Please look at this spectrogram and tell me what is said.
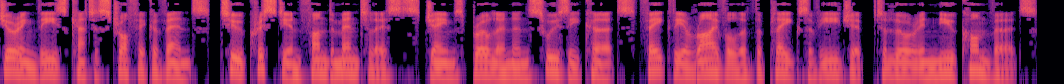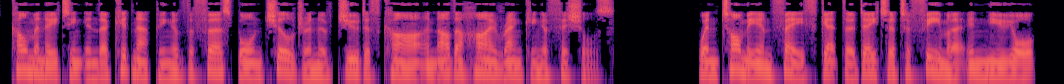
During these catastrophic events, two Christian fundamentalists James Brolin and Swoosie Kurtz fake the arrival of the plagues of Egypt to lure in new converts, culminating in their kidnapping of the firstborn children of Judith Carr and other high-ranking officials. When Tommy and Faith get their data to FEMA in New York,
